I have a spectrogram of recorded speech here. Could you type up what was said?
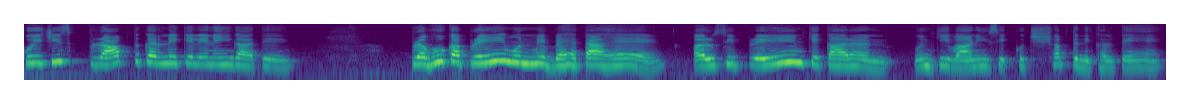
कोई चीज़ प्राप्त करने के लिए नहीं गाते। प्रभु का प्रेम उनमें बहता है और उसी प्रेम के कारण उनकी वाणी से कुछ शब्द निकलते हैं।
